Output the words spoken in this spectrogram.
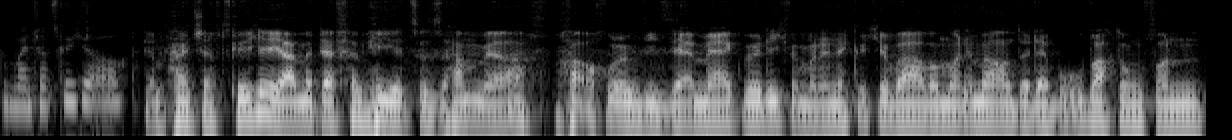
Gemeinschaftsküche auch. Gemeinschaftsküche, ja, mit der Familie zusammen, ja. War auch irgendwie sehr merkwürdig, wenn man in der Küche war, war man immer unter der Beobachtung von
